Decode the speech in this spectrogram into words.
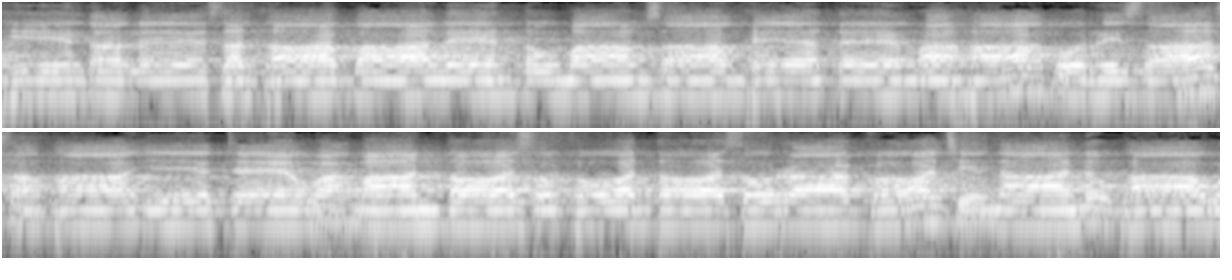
เหตเลสัทธาปาเลนตุมังสามเพเตมหาปุริสาสภาเอเจวะมันโตสุโคโตสุราโคชินานุภาเว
